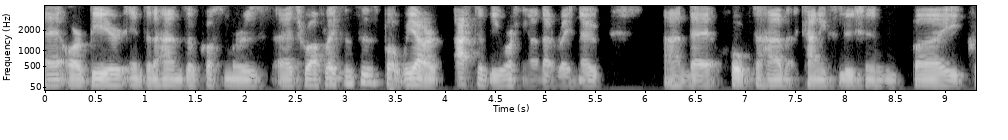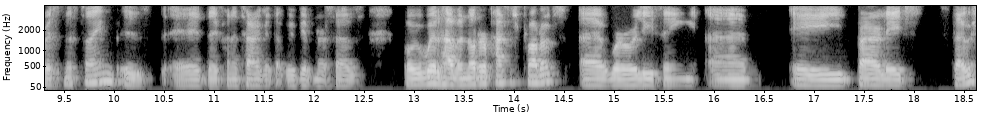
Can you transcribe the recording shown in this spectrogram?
uh, our beer into the hands of customers uh, through off licenses. But we are actively working on that right now and uh, hope to have a canning solution by Christmas time is uh, the kind of target that we've given ourselves. But we will have another packaged product. Uh, we're releasing um, a barrel aged stout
